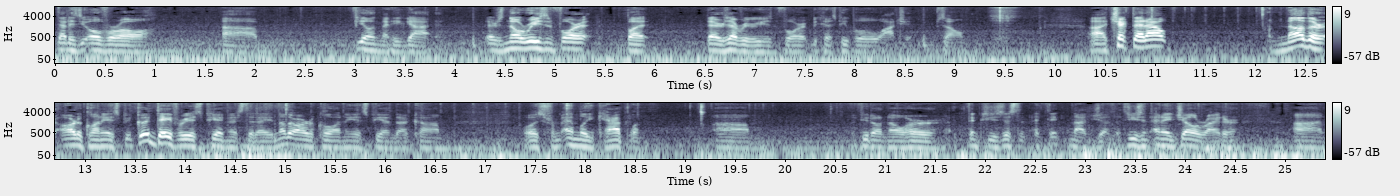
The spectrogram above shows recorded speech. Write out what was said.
that is the overall um, feeling that he got. There's no reason for it, but there's every reason for it because people will watch it. So uh, check that out another article on ESPN. Good day for ESPN yesterday. Another article on ESPN.com was from Emily Kaplan. Um, if you don't know her, I think she's just, I think not just, she's an NHL writer on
